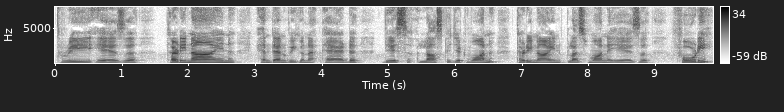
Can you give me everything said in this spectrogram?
3 is 39 and then we're gonna add this last digit 1 39 plus 1 is 40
